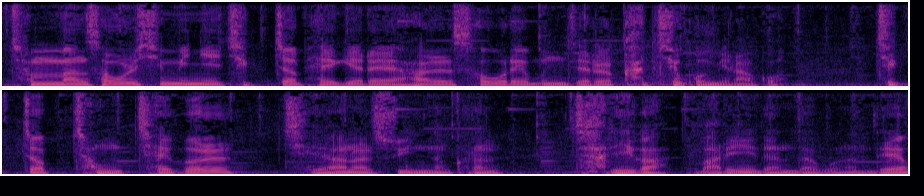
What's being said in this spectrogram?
천만 서울 시민이 직접 해결해야 할 서울의 문제를 같이 고민하고 직접 정책을 제안할 수 있는 그런 자리가 마련이 된다고 하는데요.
